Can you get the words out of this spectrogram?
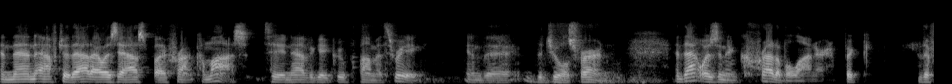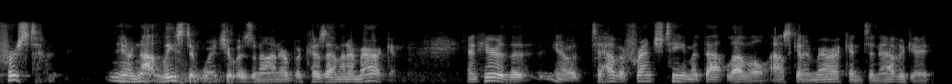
And then after that, I was asked by Franck Cammas to navigate Groupama 3 in the, the Jules Verne. And that was an incredible honor. But the first you know, not least of which it was an honor because I'm an American. And here, the you know, to have a French team at that level ask an American to navigate,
